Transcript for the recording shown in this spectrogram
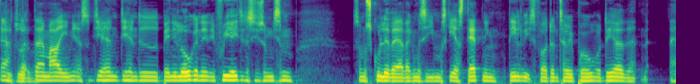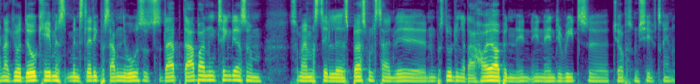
Ja, Det der, det der er jeg meget enig. Altså, de, har, de hentede Benny Logan ind i free agency, som ligesom som skulle være, hvad kan man sige, måske erstatning delvis for Don Terry Poe, og det her, han har gjort det okay, men, men slet ikke på samme niveau, så, så der, er, der er bare nogle ting der, som, som man må stille øh, spørgsmålstegn ved, øh, nogle beslutninger, der er højere op end, end, end Andy Reids øh, job som cheftræner.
